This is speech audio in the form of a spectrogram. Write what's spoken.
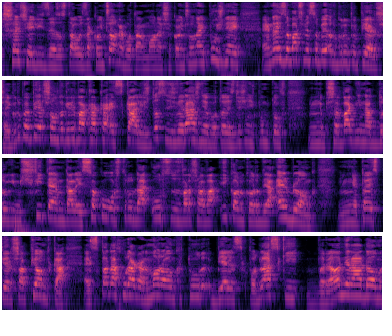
trzeciej lidze zostały zakończone, bo tam one się kończą najpóźniej. E, No i zobaczmy sobie od grupy pierwszej. Grupę pierwszą wygrywa KKS Kalisz dosyć wyraźnie, bo to jest 10 punktów mm, przewagi nad drugim Świtem, dalej Sokół Ostruda, Ursus Warszawa i Concordia Elbląg. Mm, To jest pierwsza piątka. E, Spada Huragan Morąg, Tur Bielsk Podlaski, Broń Radom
